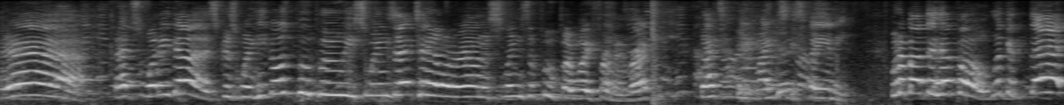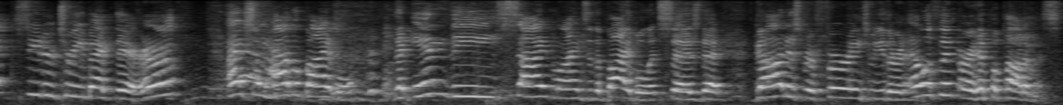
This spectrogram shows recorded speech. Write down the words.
Yeah, that's what he does. Because when he goes poo poo, he swings that tail around and slings the poop away from him, right? That's how he wipes his fanny. What about the hippo? Look at that cedar tree back there, huh? I actually have a Bible that in the sidelines of the Bible it says that God is referring to either an elephant or a hippopotamus.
